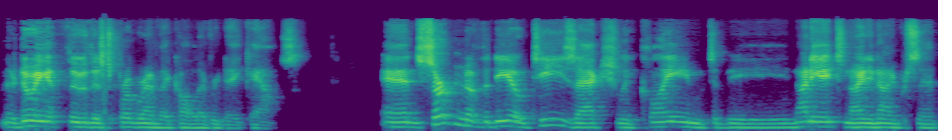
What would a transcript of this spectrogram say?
And they're doing it through this program they call Everyday Counts. And certain of the DOTs actually claim to be 98 to 99%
